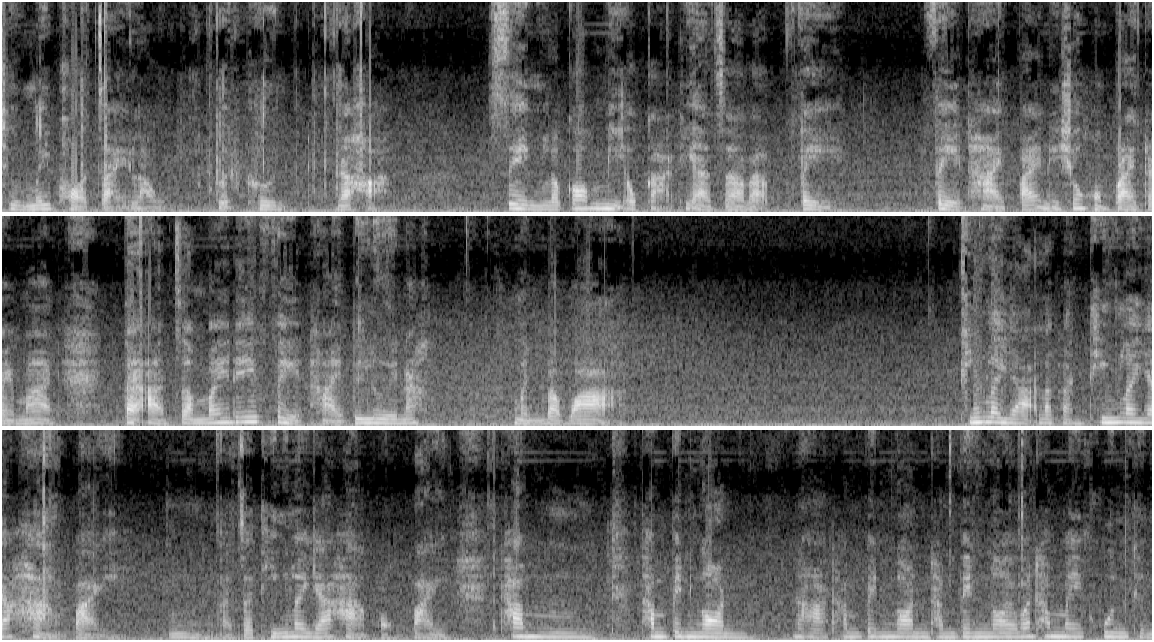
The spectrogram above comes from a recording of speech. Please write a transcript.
เชิงไม่พอใจเราเกิดขึ้นนะคะเซ็งแล้วก็มีโอกาสที่อาจจะแบบเฟดเฟดหายไปในช่วงของปลายไตรมาสแต่อาจจะไม่ได้เฟดหายไปเลยนะ เหมือนแบบว่า ทิ้งระยะละกันทิ้งระยะห่างไป อืมอาจจะทิ้งระยะห่างออกไปทำทำเป็นงอนนะคะทำเป็นงอนทำเป็นน้อยว่าทำไมคุณถึง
